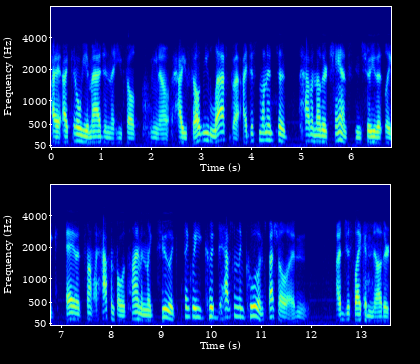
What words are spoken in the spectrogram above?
I, I can only imagine that you felt, you know, how you felt, and you left. But I just wanted to have another chance and show you that, like, a, that's not what happens all the time, and like, two, like, I think we could have something cool and special, and I'd just like another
